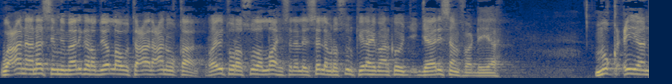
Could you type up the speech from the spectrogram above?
وcan anas bni maalik radi allahu tacala canhu qaal ra'aytu rasuul اllahi sal lay slam rasuulka ilahi baan arkoo jaalisan fadhiya. Muqciyan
